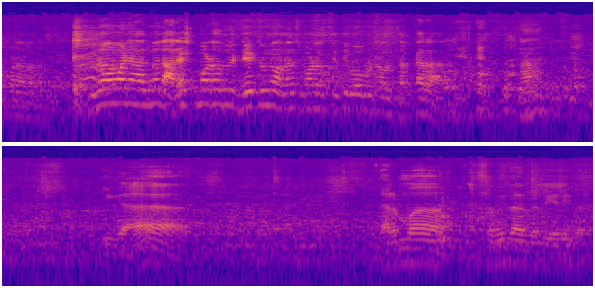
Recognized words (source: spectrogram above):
ಓಪನ್ ಆಗೋದು. ಚುನಾವಣೆ ಆದ್ಮೇಲೆ ಅರೆಸ್ಟ್ ಮಾಡೋದು ಡೇಟನ್ನು ಅನೌನ್ಸ್ ಮಾಡೋ ಸ್ಥಿತಿ ಹೋಗ್ಬಿಟ್ರೆ ಒಂದು ಸರ್ಕಾರ. ಈಗ ಧರ್ಮ ಸಂವಿಧಾನದಲ್ಲಿ ಹೇಳಿದ್ದಾರೆ.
